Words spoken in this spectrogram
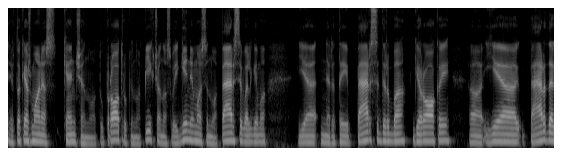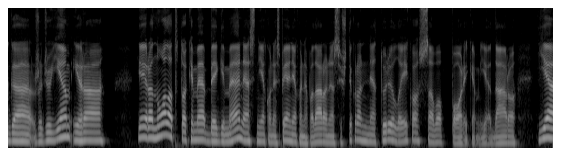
Ir tokie žmonės kenčia nuo tų protrukių, nuo pykčio, nuo svaiginimosi, nuo persivalgymo. Jie neretai persidirba gerokai, jie perdega, žodžiu, jiem yra Jie yra nuolat tokiame bėgime, nes nieko nespėja, nieko nepadaro, nes iš tikrųjų neturi laiko savo poreikiam. Jie daro, jie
